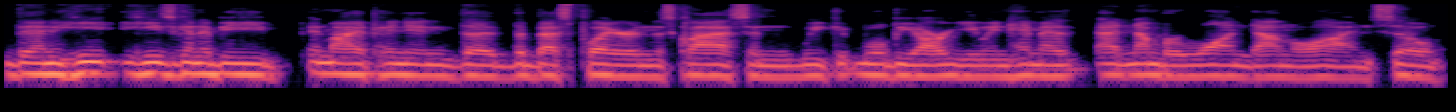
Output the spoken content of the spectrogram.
then he he's going to be, in my opinion, the the best player in this class, and we could, we'll be arguing him at, at number one down the line. So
